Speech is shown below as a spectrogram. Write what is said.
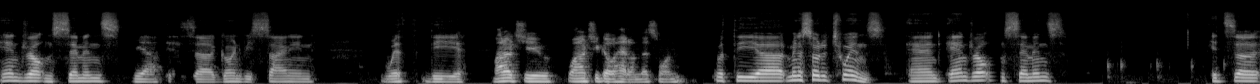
Andrelton Simmons Yeah. is uh, going to be signing with the Why don't you Why don't you go ahead on this one? with the uh, Minnesota Twins and Andrelton Simmons. It's uh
